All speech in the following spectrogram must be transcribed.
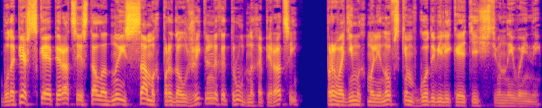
Будапештская операция стала одной из самых продолжительных и трудных операций проводимых Малиновским в годы Великой Отечественной войны.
